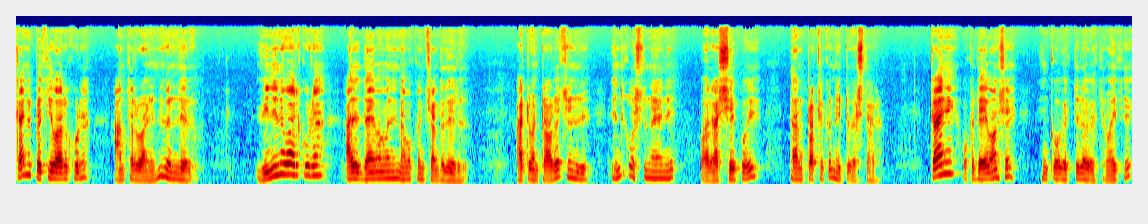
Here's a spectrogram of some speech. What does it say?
కానీ ప్రతి వారు కూడా అంతర్వాణిని వినలేరు. వినిన వారు కూడా అది దైవమని నమ్మకం చెందలేరు. అటువంటి ఆలోచనలు ఎందుకు వస్తున్నాయని వారు ఆశ్చర్యపోయి దాని ప్రక్కకు నెట్టివేస్తారు కానీ ఒక దైవాంశ ఇంకో వ్యక్తిలో వ్యక్తమైతే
